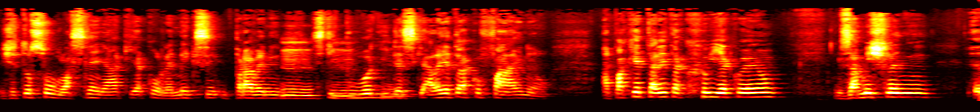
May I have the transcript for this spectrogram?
že to jsou vlastně nějaké jako remixy upravený mm, z té mm, původní mm. desky, ale je to jako fajn, jo. A pak je tady takový jako jenom zamyšlení e,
